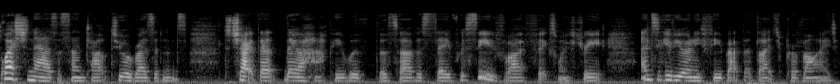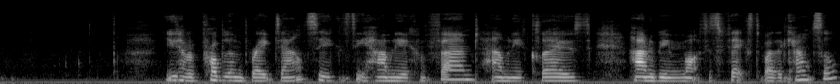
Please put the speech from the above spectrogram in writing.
Questionnaires are sent out to your residents to check that they are happy with the service they've received via Fix My Street and to give you any feedback they'd like to provide. You can have a problem breakdown so you can see how many are confirmed, how many are closed, how many are being marked as fixed by the council,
